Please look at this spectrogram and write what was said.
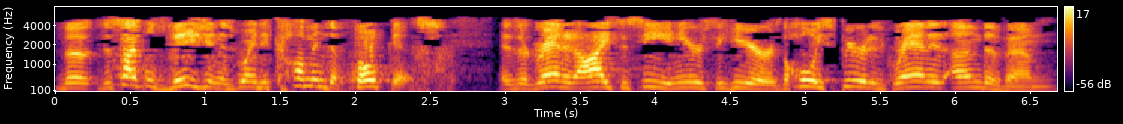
The disciples' vision is going to come into focus as they're granted eyes to see and ears to hear, as the Holy Spirit is granted unto them.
